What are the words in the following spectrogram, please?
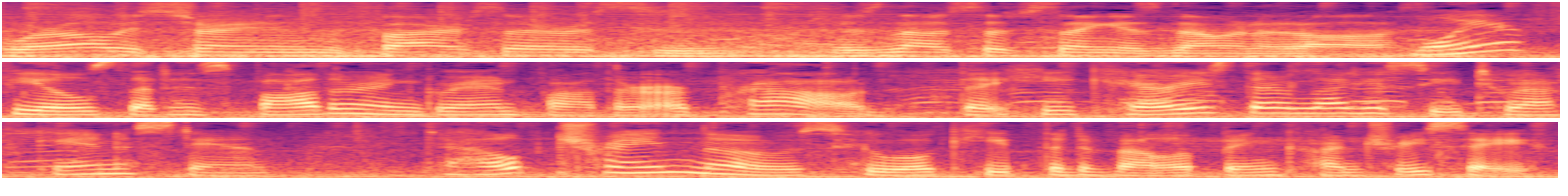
We're always training the fire service. There's no such thing as knowing it all. Moyer feels that his father and grandfather are proud that he carries their legacy to Afghanistan to help train those who will keep the developing country safe.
